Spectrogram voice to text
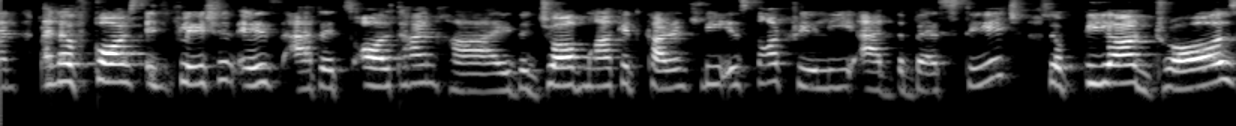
And, and of course, inflation is at its all time high. The job market currently is not really at the best stage. The PR draws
